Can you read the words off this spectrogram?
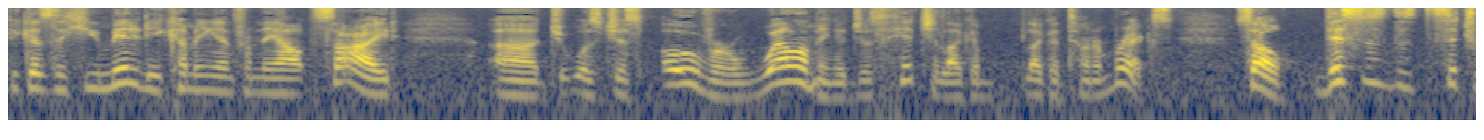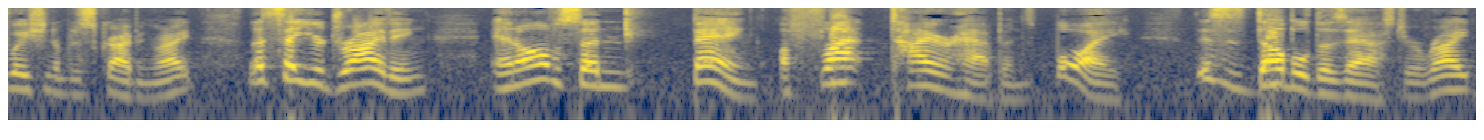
because the humidity coming in from the outside uh, was just overwhelming. It just hit you like a like a ton of bricks. So this is the situation I'm describing, right? Let's say you're driving, and all of a sudden, bang, a flat tire happens. Boy, this is double disaster, right?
